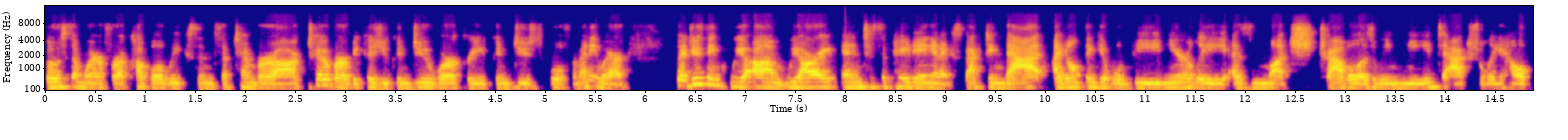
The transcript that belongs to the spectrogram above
go somewhere for a couple of weeks in september or october because you can do work or you can do school from anywhere. So i do think we um, we are anticipating and expecting that. I don't think it will be nearly as much travel as we need to actually help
